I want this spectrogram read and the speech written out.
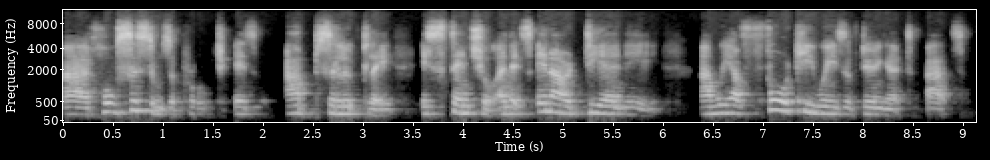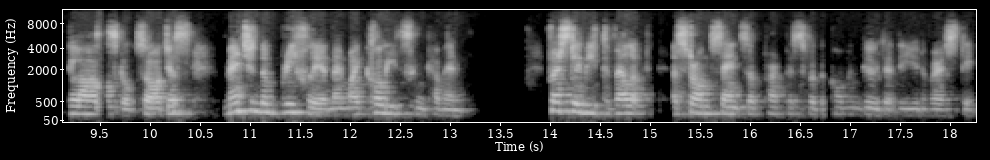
a whole systems approach is absolutely essential and it's in our DNA. And we have four key ways of doing it at Glasgow. So I'll just mention them briefly and then my colleagues can come in. Firstly, we've developed a strong sense of purpose for the common good at the university.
